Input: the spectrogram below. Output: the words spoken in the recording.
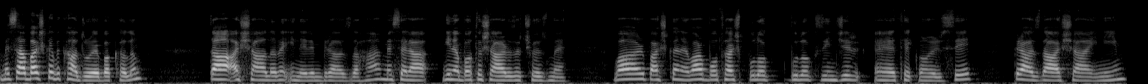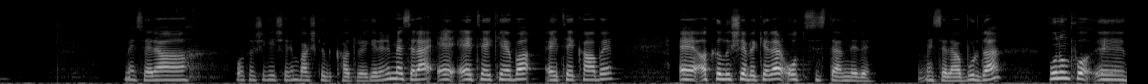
Mesela başka bir kadroya bakalım. Daha aşağılara inelim biraz daha. Mesela yine BOTAŞ arıza çözme var. Başka ne var? BOTAŞ blok, blok zincir e, teknolojisi. Biraz daha aşağı ineyim. Mesela BOTAŞ'ı geçelim. Başka bir kadroya gelelim. Mesela e, ETKB, ETKB e, akıllı şebekeler ot sistemleri. Mesela burada. Bunun e,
